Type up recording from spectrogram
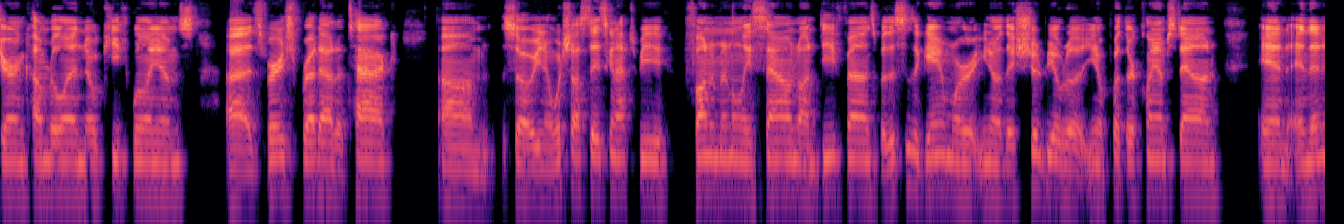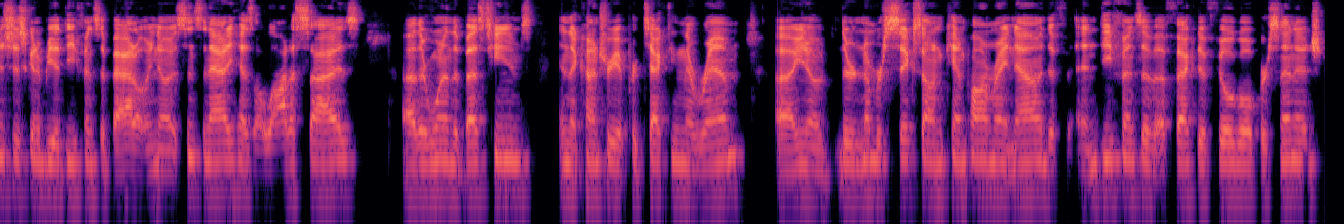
Jarron Cumberland, no Keith Williams. Uh, it's very spread out attack. Um, so you know, Wichita State's going to have to be fundamentally sound on defense, but this is a game where you know they should be able to you know put their clamps down, and and then it's just going to be a defensive battle. You know, Cincinnati has a lot of size. Uh, they're one of the best teams in the country at protecting the rim. Uh, you know, they're number six on KenPom right now in, def- in defensive effective field goal percentage.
